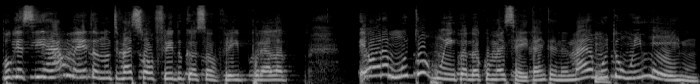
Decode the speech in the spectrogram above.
Porque se realmente eu não tivesse sofrido o que eu sofri por ela... Eu era muito ruim quando eu comecei, tá entendendo? Mas era muito ruim mesmo.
